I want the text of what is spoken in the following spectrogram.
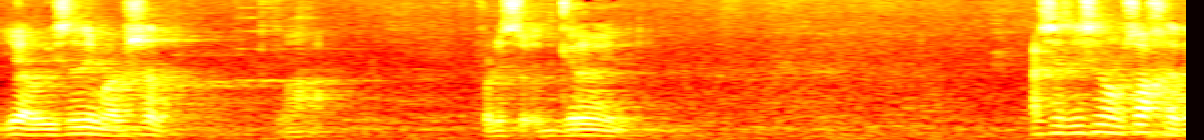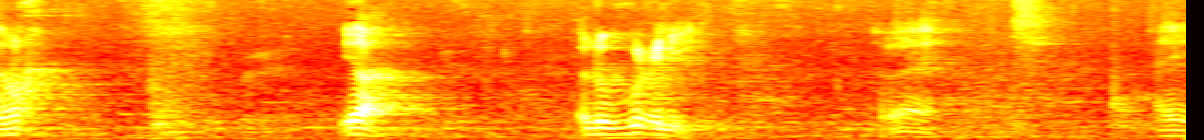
ya weysadii marashada maaha fadhiiso od garameyn casharkii shal ma soo akrida marka ya waa lagugu celiyey ay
